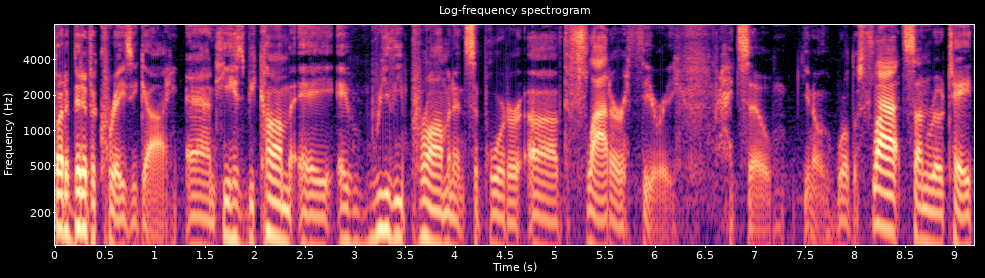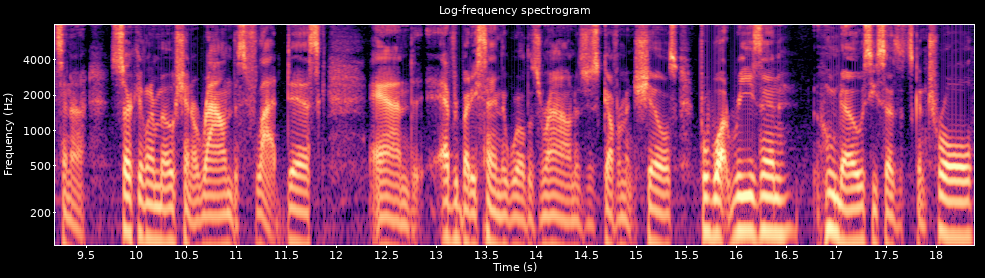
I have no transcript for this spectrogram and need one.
but a bit of a crazy guy. And he has become a, a really prominent supporter of the flat earth theory. Right? So, you know, the world is flat, sun rotates in a circular motion around this flat disk, and everybody saying the world is round is just government shills. For what reason? Who knows? He says it's control.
